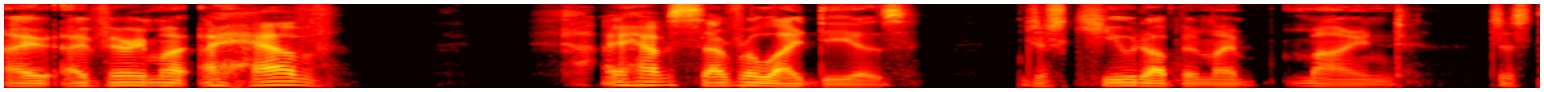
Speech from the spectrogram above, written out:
I I very much I have I have several ideas just queued up in my mind, just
